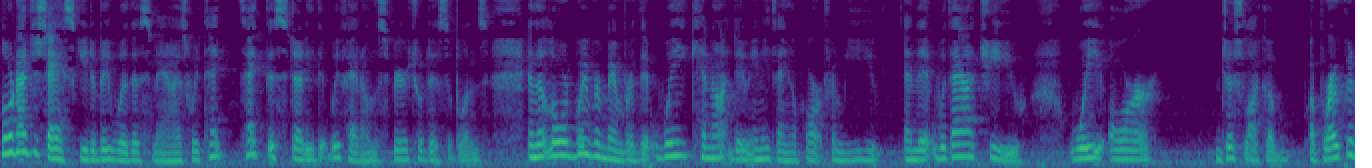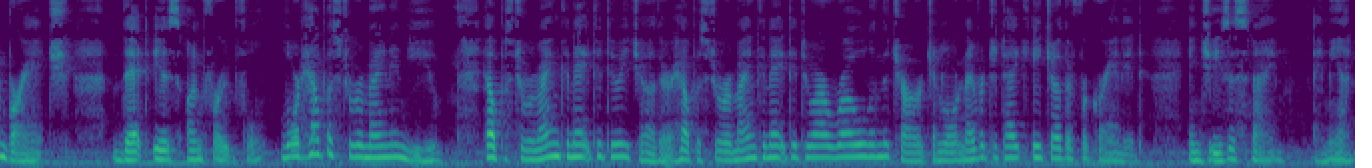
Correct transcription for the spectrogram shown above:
Lord, I just ask you to be with us now as we take, take this study that we've had on the spiritual disciplines. And that, Lord, we remember that we cannot do anything apart from you. And that without you, we are just like a, a broken branch that is unfruitful. Lord, help us to remain in you. Help us to remain connected to each other. Help us to remain connected to our role in the church. And Lord, never to take each other for granted. In Jesus' name, amen.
